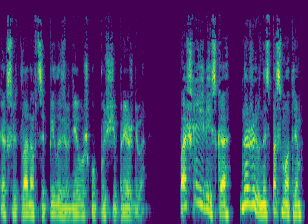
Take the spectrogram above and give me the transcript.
как Светлана вцепилась в девушку пуще прежнего. — Пошли, Лиска, на живность посмотрим.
